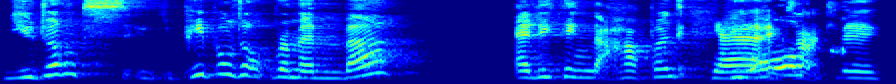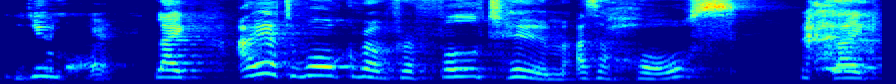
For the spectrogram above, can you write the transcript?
you don't people don't remember anything that happened. Yeah, you exactly. do it. Like I had to walk around for a full term as a horse. Like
